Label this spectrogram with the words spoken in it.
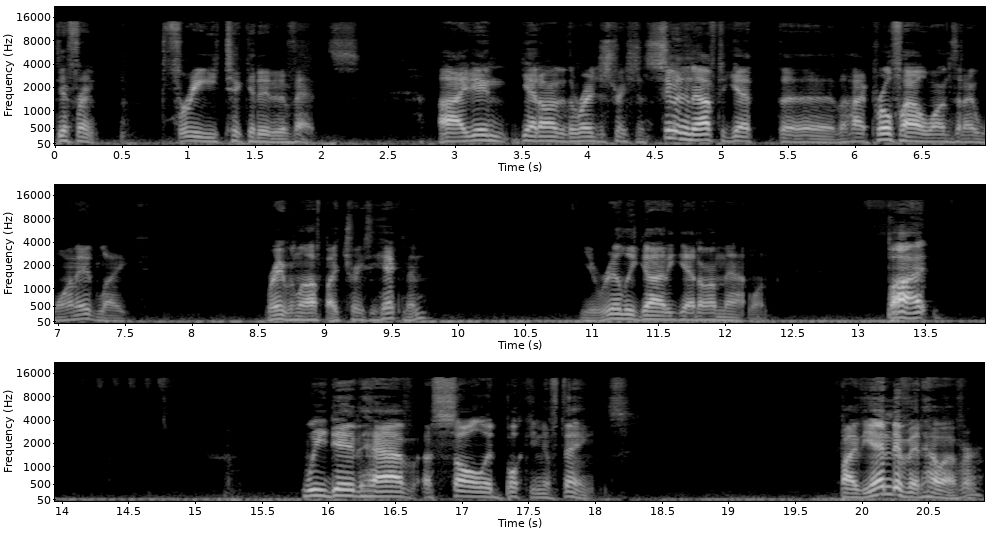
different free ticketed events. I didn't get onto the registration soon enough to get the, the high profile ones that I wanted, like Ravenloft by Tracy Hickman. You really got to get on that one. But we did have a solid booking of things. By the end of it, however,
